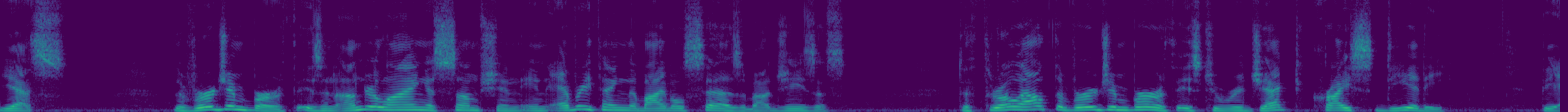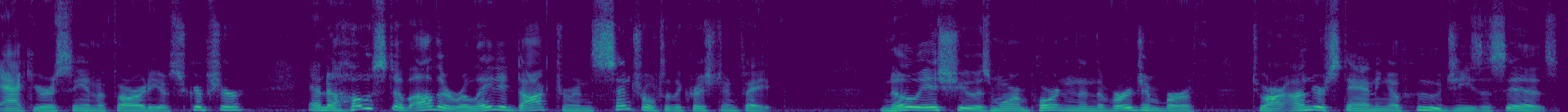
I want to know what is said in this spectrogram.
Yes. The virgin birth is an underlying assumption in everything the Bible says about Jesus. To throw out the virgin birth is to reject Christ's deity the accuracy and authority of Scripture, and a host of other related doctrines central to the Christian faith. No issue is more important than the virgin birth to our understanding of who Jesus is.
